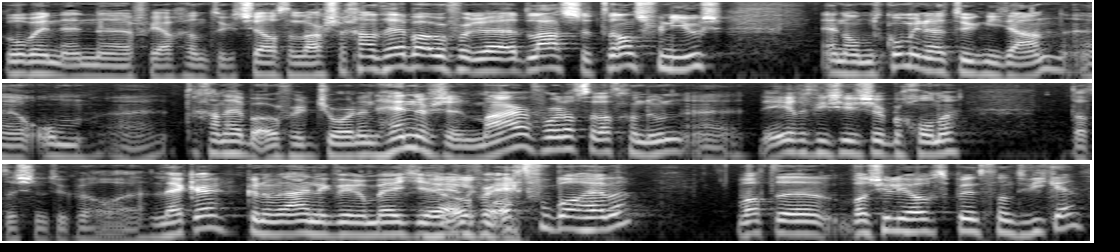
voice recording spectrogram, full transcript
Robin. En eh, voor jou geldt natuurlijk hetzelfde, Lars. We gaan het hebben over eh, het laatste transfernieuws. En dan kom je er natuurlijk niet aan eh, om eh, te gaan hebben over Jordan Henderson. Maar voordat we dat gaan doen, eh, de Eredivisie is er begonnen. Dat is natuurlijk wel eh, lekker. Kunnen we eindelijk weer een beetje Heerlijk, over man. echt voetbal hebben. Wat eh, was jullie hoogtepunt van het weekend?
